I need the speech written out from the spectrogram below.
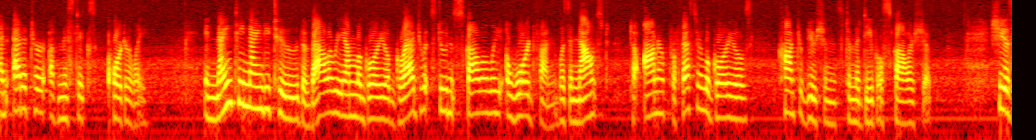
and editor of Mystics Quarterly. In 1992, the Valerie M. Lagorio Graduate Student Scholarly Award Fund was announced to honor Professor Lagorio's contributions to medieval scholarship. She has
